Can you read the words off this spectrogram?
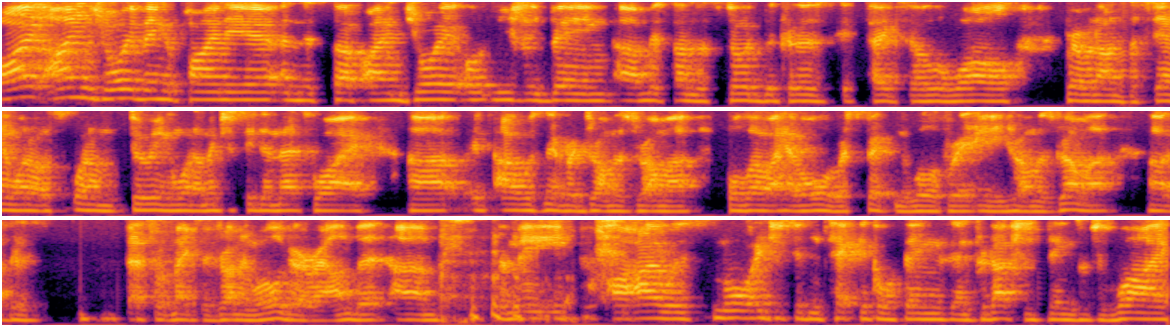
I, I enjoy being a pioneer and this stuff. I enjoy usually being uh, misunderstood because it takes a little while for everyone to understand what I was, what I'm doing and what I'm interested in. That's why uh, it, I was never a drummer's drummer, although I have all the respect in the world for any drummer's drummer because that's what makes the drumming world go around. But um, for me, I, I was more interested in technical things and production things, which is why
